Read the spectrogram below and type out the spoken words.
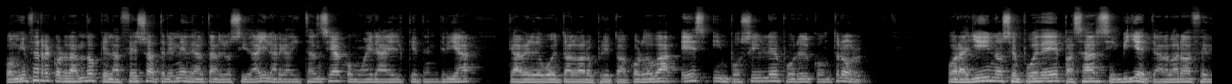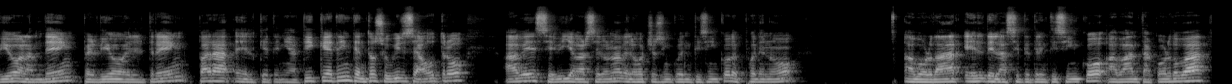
comienza recordando que el acceso a trenes de alta velocidad y larga distancia, como era el que tendría que haber devuelto Álvaro Prieto a Córdoba, es imposible por el control. Por allí no se puede pasar sin billete. Álvaro accedió al andén, perdió el tren para el que tenía ticket e intentó subirse a otro AVE Sevilla-Barcelona de los 8.55 después de no abordar el de las 7.35 Avanta Córdoba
